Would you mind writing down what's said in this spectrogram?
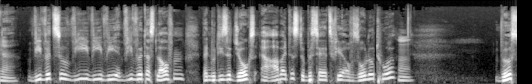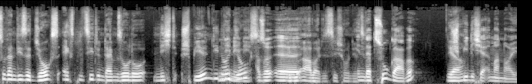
Ja. Wie willst du, wie, wie, wie, wie wird das laufen, wenn du diese Jokes erarbeitest? Du bist ja jetzt viel auf Solo-Tour. Mhm. Wirst du dann diese Jokes explizit in deinem Solo nicht spielen, die neuen nee, nee. Jokes? Also Nee, du äh, erarbeitest sie schon jetzt. in der Zugabe ja, spiele ich ja immer neu.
